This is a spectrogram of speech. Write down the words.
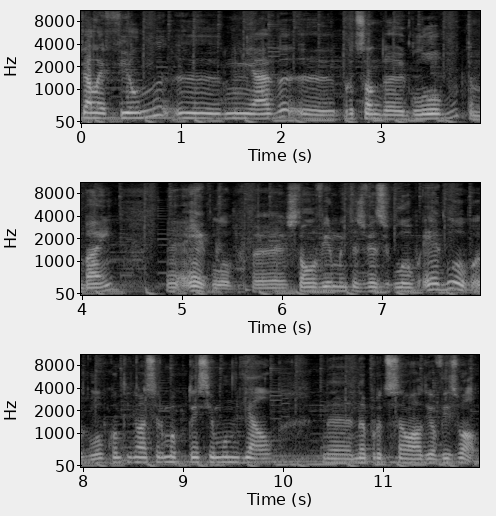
telefilme, nomeada, produção da Globo também. É a Globo, estão a ouvir muitas vezes Globo. É a Globo, a Globo continua a ser uma potência mundial na, na produção audiovisual.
